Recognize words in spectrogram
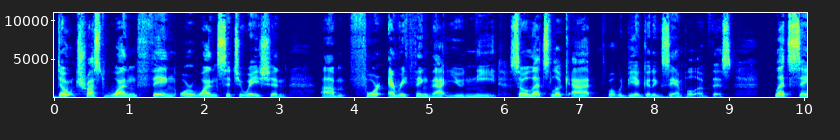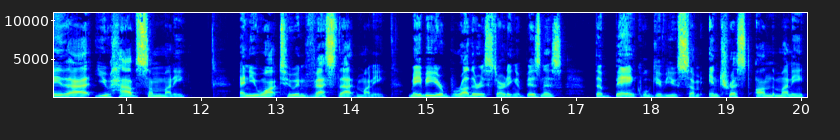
don't trust one thing or one situation um, for everything that you need. So let's look at what would be a good example of this. Let's say that you have some money and you want to invest that money. Maybe your brother is starting a business. The bank will give you some interest on the money,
